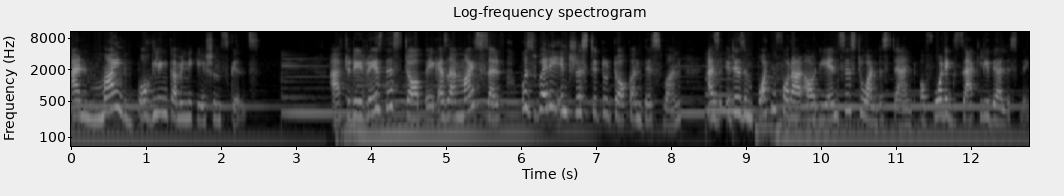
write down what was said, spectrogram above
and mind boggling communication skills. After they raised this topic, as I myself was very interested to talk on this one, as it is important for our audiences to understand of what exactly they are listening.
